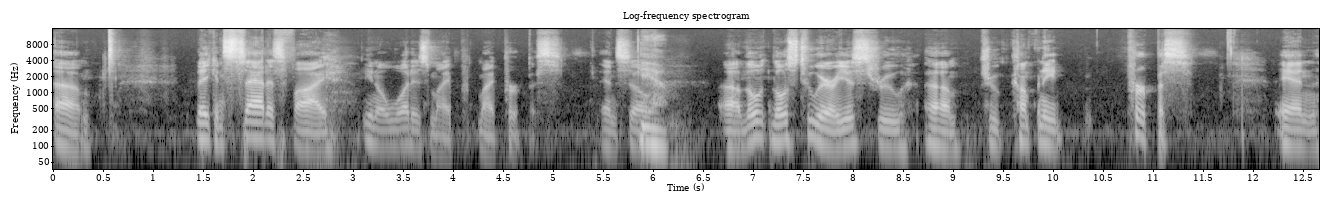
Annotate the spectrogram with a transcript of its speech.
um, they can satisfy. You know what is my my purpose, and so Yeah. uh, those, those two areas through um, through company purpose and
